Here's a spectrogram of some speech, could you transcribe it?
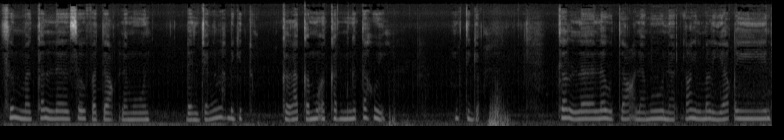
summa kalla sawfa ta'lamun dan janganlah begitu. Kelak kamu akan mengetahui. Ketiga, kalla law ta'lamuna ilmal yaqin.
